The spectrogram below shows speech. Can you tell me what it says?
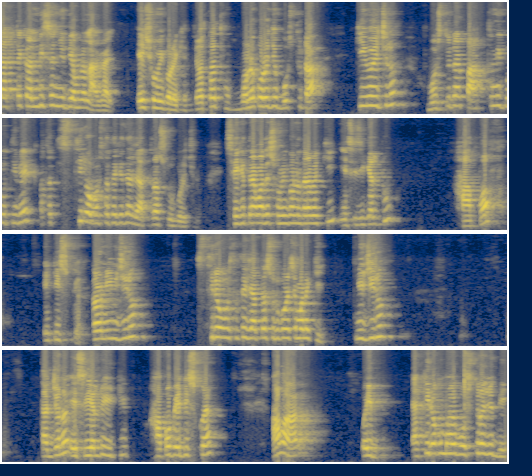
চারটে কন্ডিশন যদি আমরা লাগাই এই সমীকরণের ক্ষেত্রে, অর্থাৎ মনে করো যে বস্তুটা কি হয়েছিল? বস্তুটার প্রাথমিক গতিবেগ অর্থাৎ স্থির অবস্থা থেকে যা যাত্রা শুরু করেছিল। সেক্ষেত্রে আমাদের সমীকরণ দাঁড়াবে কি? S is equal to half of at square কারণ ইউ জিরো স্থির অবস্থা থেকে যাত্রা শুরু করেছে মানে কি? ইউ জিরো তার জন্য s equal to u t half of at square আবার ওই একই রকম ভাবে বস্তুটা যদি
